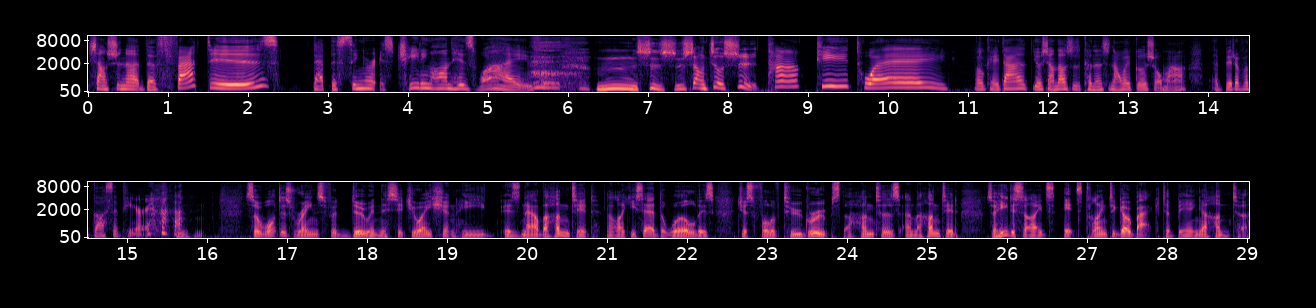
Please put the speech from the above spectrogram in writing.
像是呢，The fact is that the singer is cheating on his wife。嗯，事实上就是他劈腿。OK，大家有想到是可能是哪位歌手吗？A bit of a gossip here. mm-hmm. So, what does Rainsford do in this situation? He is now the hunted. Now, like he said, the world is just full of two groups the hunters and the hunted. So, he decides it's time to go back to being a hunter.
